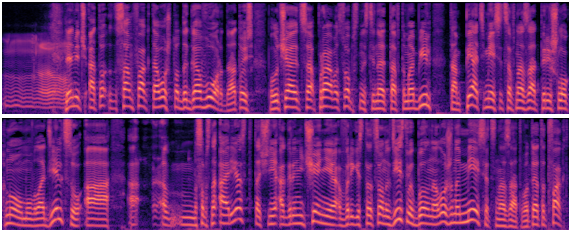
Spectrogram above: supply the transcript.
Леонид Ильич, а то, сам факт того, что договор, да, то есть, получается, право собственности на этот автомобиль там пять месяцев назад перешло к новому владельцу, а, а, а собственно, арест, точнее, ограничение в регистрационных действиях было наложено месяц назад. Вот этот факт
